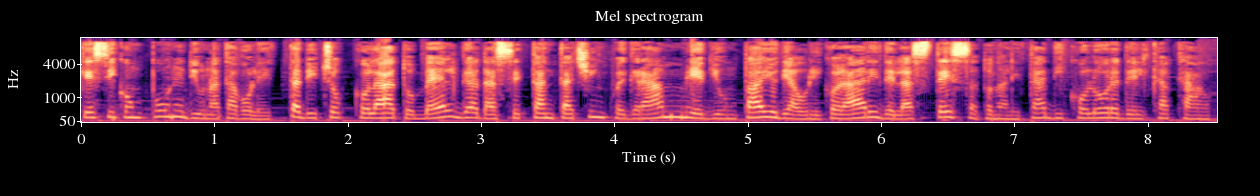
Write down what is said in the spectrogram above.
che si compone di una tavoletta di cioccolato belga da 75 grammi e di un paio di auricolari della stessa tonalità di colore del cacao.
